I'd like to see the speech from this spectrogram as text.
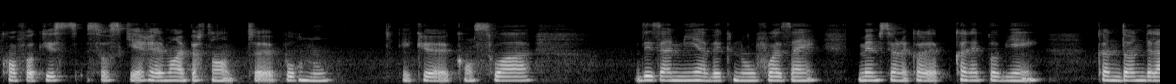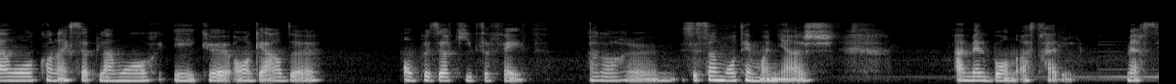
qu'on focus sur ce qui est réellement important pour nous et que qu'on soit des amis avec nos voisins, même si on ne connaît pas bien, qu'on donne de l'amour, qu'on accepte l'amour et qu'on garde, on peut dire keep the faith. Alors, euh, c'est ça mon témoignage à Melbourne, Merci.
